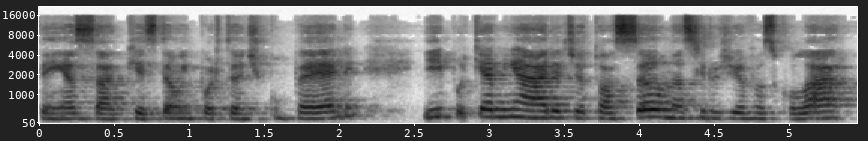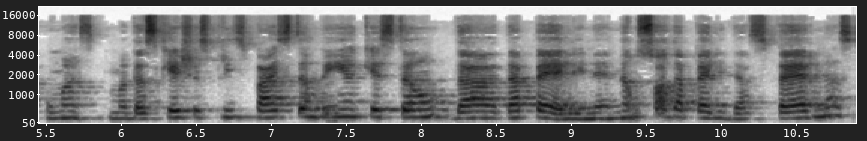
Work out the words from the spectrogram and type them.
tem essa questão importante com pele e porque a minha área de atuação na cirurgia vascular, uma, uma das queixas principais também é a questão da, da pele, né? Não só da pele das pernas,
